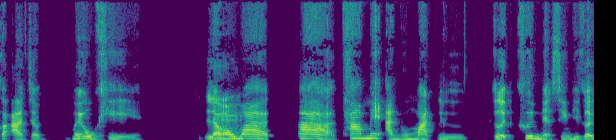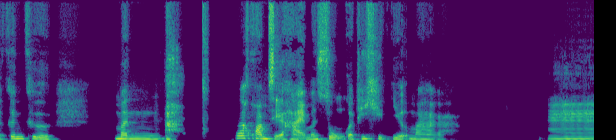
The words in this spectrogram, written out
ก็อาจจะไม่โอเค แล้วเอาว่าถ้าถ้าไม่อนุมัติหรือเกิดขึ้นเนี่ย สิ่งที่เกิดขึ้นคือมันว่าความเสียหายมันสูงกว่าที่คิดเยอะมากอะค่ะ อืม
